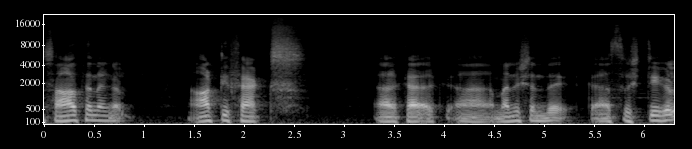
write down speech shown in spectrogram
സാധനങ്ങൾ ആർട്ടിഫാക്ട്സ് മനുഷ്യന്റെ സൃഷ്ടികൾ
